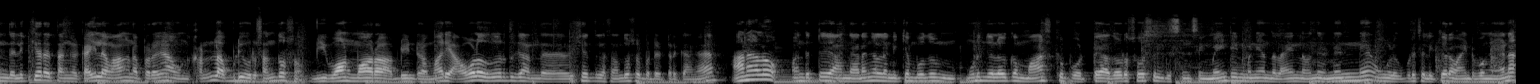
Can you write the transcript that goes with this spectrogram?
அந்த லிக்கரை தங்க கையில் வாங்கின பிறகு அவங்க கண்ணில் அப்படி ஒரு சந்தோஷம் வி வான் மாறா அப்படின்ற மாதிரி அவ்வளோ தூரத்துக்கு அந்த விஷயத்தில் சந்தோஷப்பட்டுட்டு இருக்காங்க. ஆனாலும் வந்துட்டு அந்த இடங்களில் நிற்கும் போது முடிஞ்ச அளவுக்கு மாஸ்க் போட்டு அதோட சோஷியல் டிஸ்டன்சிங் மெயின்டைன் பண்ணி அந்த லைனில் வந்து நின்று உங்களுக்கு பிடிச்ச லிக்யூரை வாங்கிட்டு போங்க. ஏன்னா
